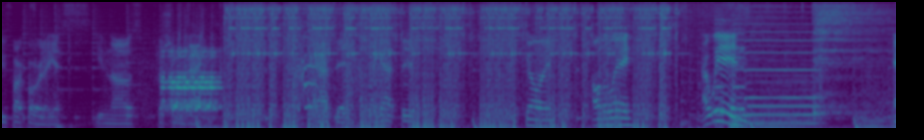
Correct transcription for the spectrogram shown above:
Too far forward, I guess. Even though I was pushing back. I got this. I got this. Keep going. All the way. I win!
